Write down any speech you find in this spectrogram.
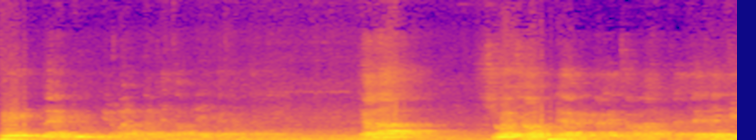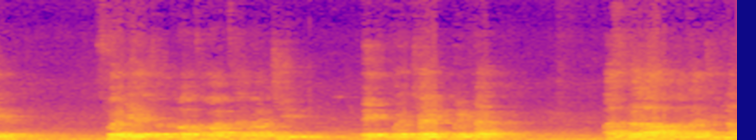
फेक नॅरेटिव्ह निर्माण करण्याचा प्रयत्न करतात. त्याला शिवशाहू स्वर्गीय यशवंतराव चव्हाण साहेबांची एक वैचारिक बैठक असणारा हा माझा जिल्हा.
